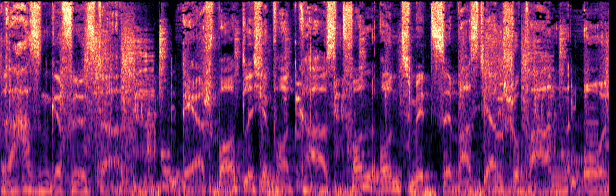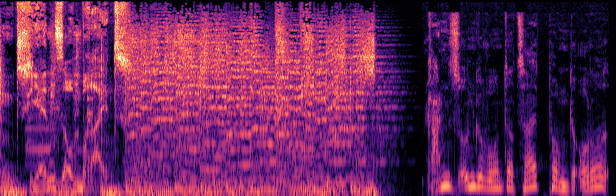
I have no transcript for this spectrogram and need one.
Rasengeflüster. Der sportliche Podcast von und mit Sebastian Schuppan und Jens Umbreit. Ganz ungewohnter Zeitpunkt, oder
